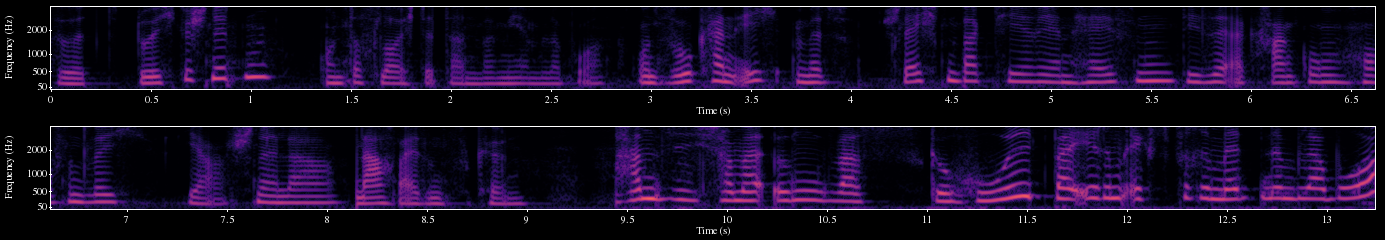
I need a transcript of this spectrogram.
wird durchgeschnitten und das leuchtet dann bei mir im Labor. Und so kann ich mit schlechten Bakterien helfen, diese Erkrankung hoffentlich ja, schneller nachweisen zu können. Haben Sie schon mal irgendwas geholt bei Ihren Experimenten im Labor?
